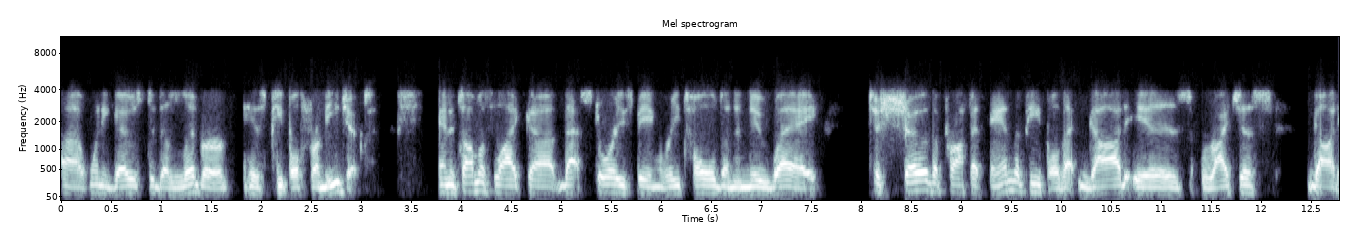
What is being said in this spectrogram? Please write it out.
uh, when he goes to deliver his people from Egypt. And it's almost like uh, that story is being retold in a new way to show the prophet and the people that God is righteous. God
